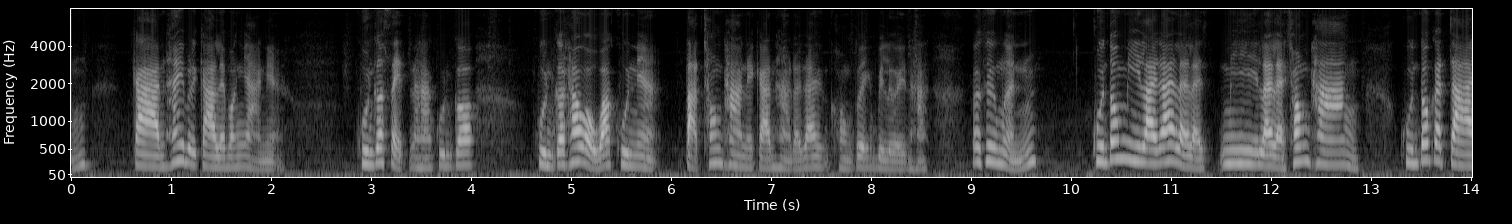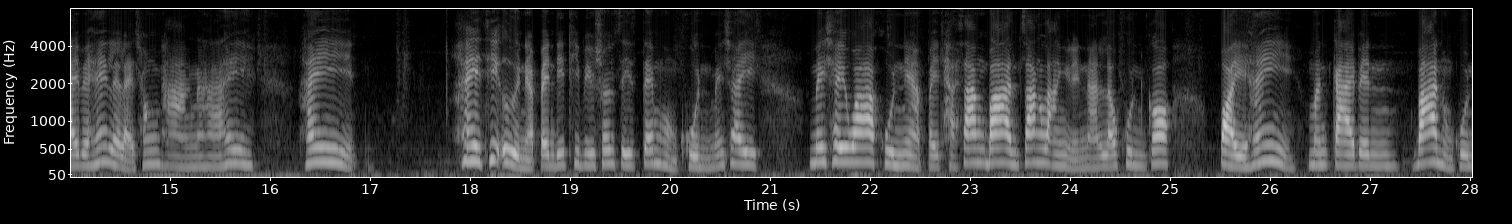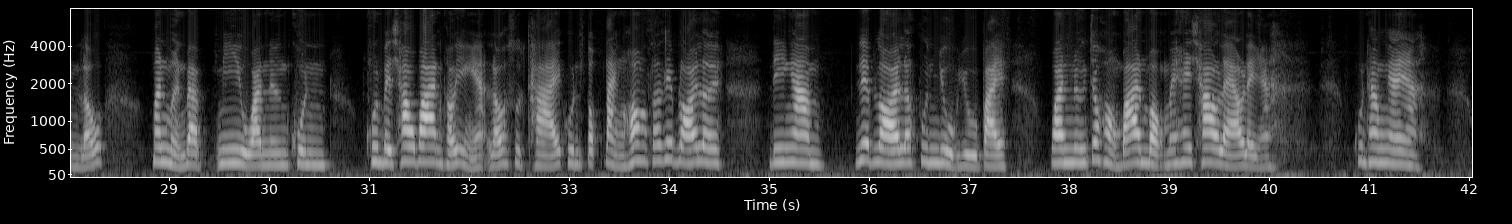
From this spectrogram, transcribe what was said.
การให้บริการอะไรบางอย่างเนี่ย คุณก็เสร็จนะคะ คุณก็ คุณก็เท่ากับว่าคุณเนี่ยตัดช่องทางในการหารายได้ของตัวเองไปเลยนะคะ ก็คือเหมือนคุณต้องมีรายได้หลาย ๆ มีหลาย ๆ ช่องทาง คุณต้องกระจายไปให้หลาย ๆ ช่องทางนะคะ ให้ให้ให้ที่อื่นเนี่ยเป็น distribution system ของคุณไม่ใช่ไม่ใช่ว่าคุณเนี่ยไปสร้างบ้านสร้างรังอยู่ในนั้น แล้วคุณก็ปล่อยให้มันกลายเป็นบ้านของคุณแล้วมันเหมือนแบบมีอยู่วันหนึ่งคุณ คุณไปเช่าบ้านเขาอย่างเงี้ยแล้วสุดท้ายคุณตกแต่งห้องซะเรียบร้อยเลย ดีงามเรียบร้อยแล้วคุณอยู่อยู่ไป วันนึงเจ้าของบ้านบอกไม่ให้เช่าแล้วอะไรเงี้ยคุณทำไงอะ่ะ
